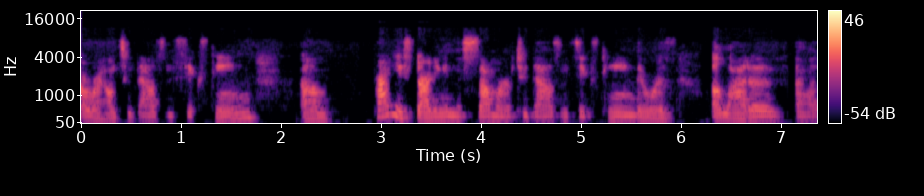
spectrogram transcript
around 2016. Um, probably starting in the summer of 2016, there was a lot of uh,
